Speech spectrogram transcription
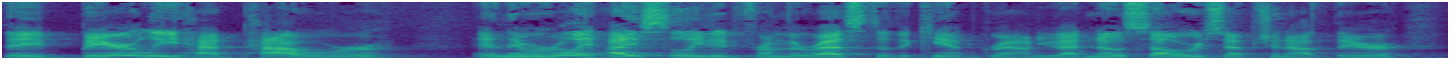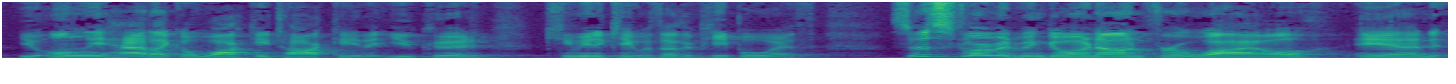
they barely had power, and they were really isolated from the rest of the campground. You had no cell reception out there. You only had like a walkie talkie that you could communicate with other people with. So this storm had been going on for a while, and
